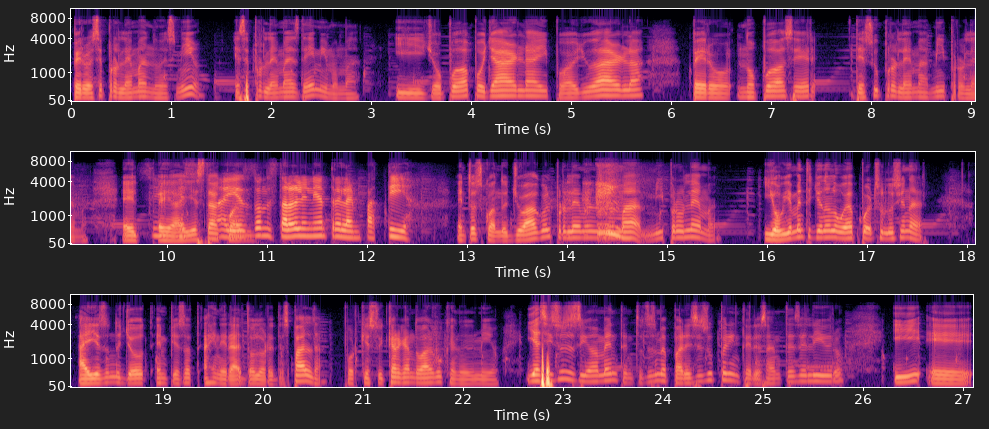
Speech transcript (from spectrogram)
pero ese problema no es mío ese problema es de mi mamá y yo puedo apoyarla y puedo ayudarla, pero no puedo hacer de su problema mi problema. El, eh, ahí está. Ahí es donde está la línea entre la empatía. Entonces, cuando yo hago el problema de mi mamá mi problema y obviamente yo no lo voy a poder solucionar, ahí es donde yo empiezo a generar dolores de espalda, porque estoy cargando algo que no es mío. Y así sucesivamente. Entonces me parece súper interesante ese libro y eh,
